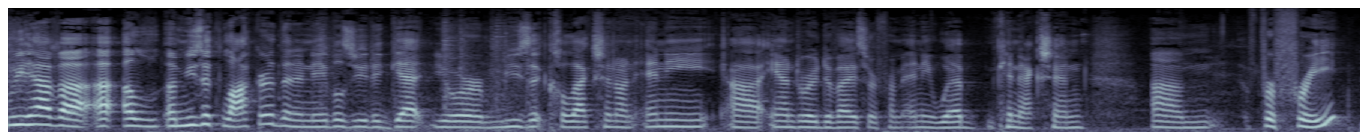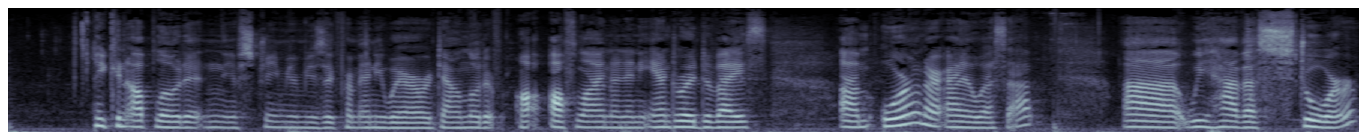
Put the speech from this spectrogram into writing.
We have a, a, a music locker that enables you to get your music collection on any uh, Android device or from any web connection um, for free. You can upload it and you know, stream your music from anywhere or download it offline on any Android device um, or on our iOS app. Uh, we have a store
